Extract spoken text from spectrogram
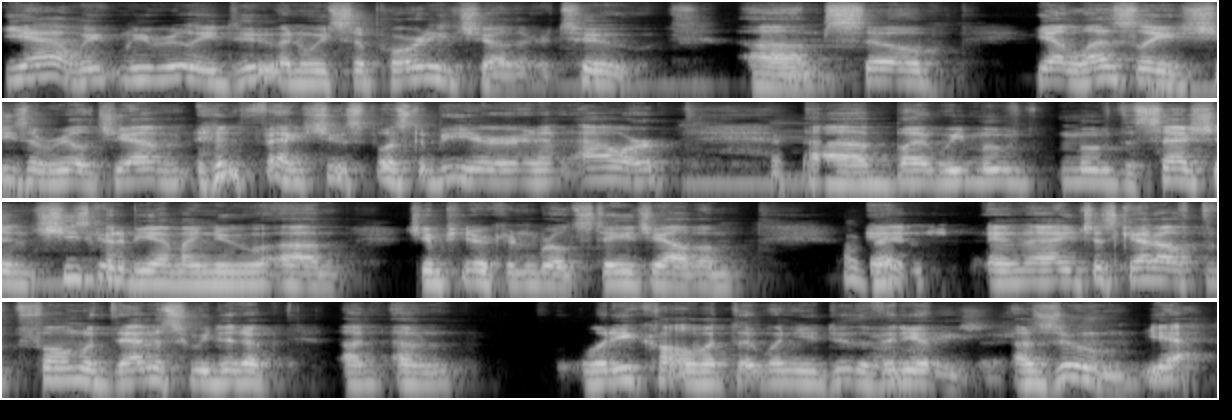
Yeah, we, we really do. And we support each other too. Um, so, yeah, Leslie, she's a real gem. In fact, she was supposed to be here in an hour, uh, but we moved moved the session. She's going to be on my new um, Jim Peterik World Stage album. Oh, great. And, and I just got off the phone with Dennis. We did a, a, a what do you call it the, when you do the video? A Zoom, yeah.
